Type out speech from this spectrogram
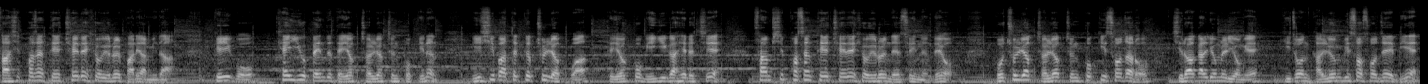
40%의 최대 효율을 발휘합니다. 그리고 KU 밴드 대역 전력 증폭기는 20W급 출력과 대역폭 2GHz의 30%의 최대 효율을 낼 수 있는데요. 고출력 전력 증폭기 소자로 질화갈륨을 이용해 기존 갈륨 비소 소재에 비해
